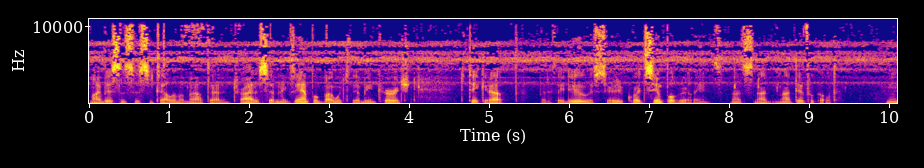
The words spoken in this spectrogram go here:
My business is to tell them about that and try to set an example by which they'll be encouraged to take it up. But if they do, it's quite simple, really. It's not, it's not, not difficult. Hmm?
